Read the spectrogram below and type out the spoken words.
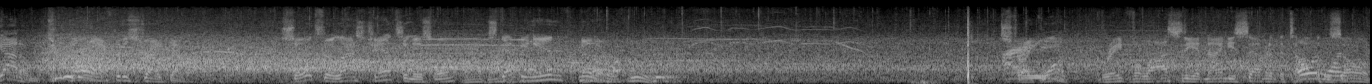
Got him. Two gone after the strikeout. So it's their last chance in this one. Stepping in, Miller. Strike one. Great velocity at 97 at the top of the 0-1. zone.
